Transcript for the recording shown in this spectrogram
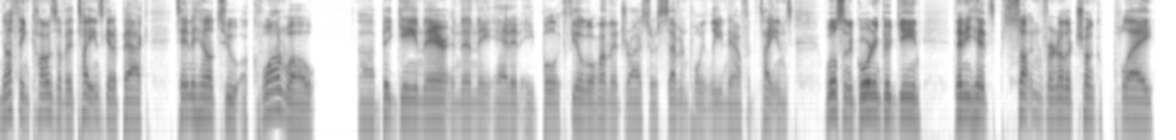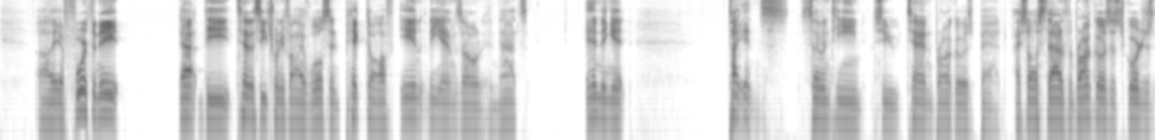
Nothing comes of it. Titans get it back. Tannehill to Okonkwo. Uh, big gain there, and then they added a Bullock field goal on that drive, so a seven-point lead now for the Titans. Wilson to Gordon, good gain. Then he hits Sutton for another chunk play. Uh, they have fourth and eight at the Tennessee 25. Wilson picked off in the end zone, and that's ending it. Titans 17 to 10. Broncos bad. I saw a stat if the Broncos had scored just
